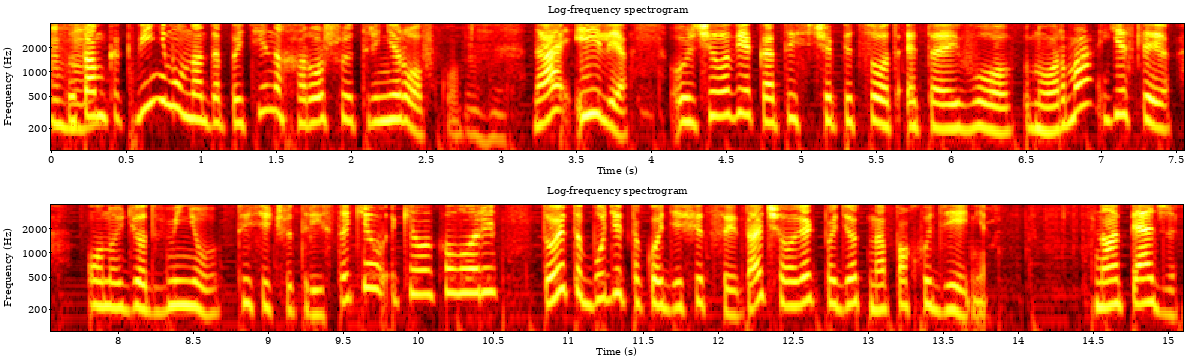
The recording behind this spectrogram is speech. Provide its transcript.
то там как минимум надо пойти на хорошую тренировку. Да? Или у человека 1500 это его норма. Если он уйдет в меню 1300 кил- килокалорий, то это будет такой дефицит. Да? Человек пойдет на похудение. Но опять же,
